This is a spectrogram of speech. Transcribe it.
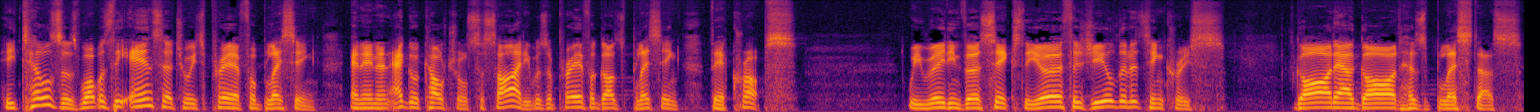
He tells us what was the answer to his prayer for blessing. And in an agricultural society, it was a prayer for God's blessing their crops we read in verse 6 the earth has yielded its increase. God, our God, has blessed us.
